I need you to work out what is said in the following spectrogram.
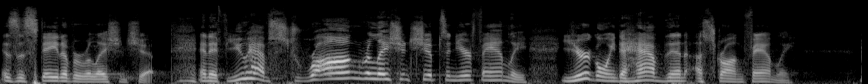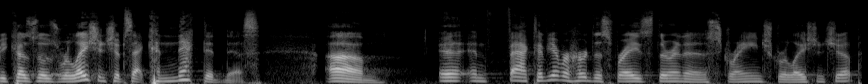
is the state of a relationship. And if you have strong relationships in your family, you're going to have then a strong family because those relationships, that connectedness. Um, in fact, have you ever heard this phrase, they're in an estranged relationship?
